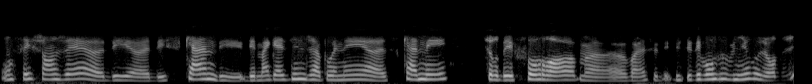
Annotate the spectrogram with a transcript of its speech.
on s'échangeait des, des scans des, des magazines japonais scannés sur des forums. voilà c'est des bons souvenirs aujourd'hui.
